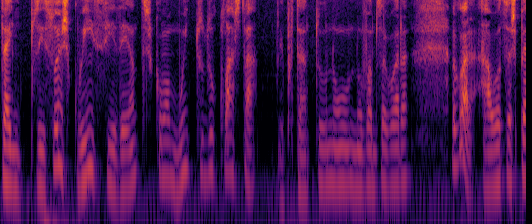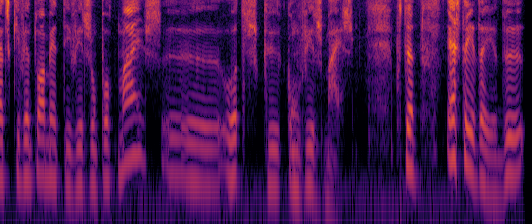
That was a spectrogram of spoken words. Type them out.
tenho posições coincidentes com muito do que lá está. E, portanto, não, não vamos agora. Agora, há outros aspectos que eventualmente divergem um pouco mais, uh, outros que convirgem mais. Portanto, esta ideia de uh,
